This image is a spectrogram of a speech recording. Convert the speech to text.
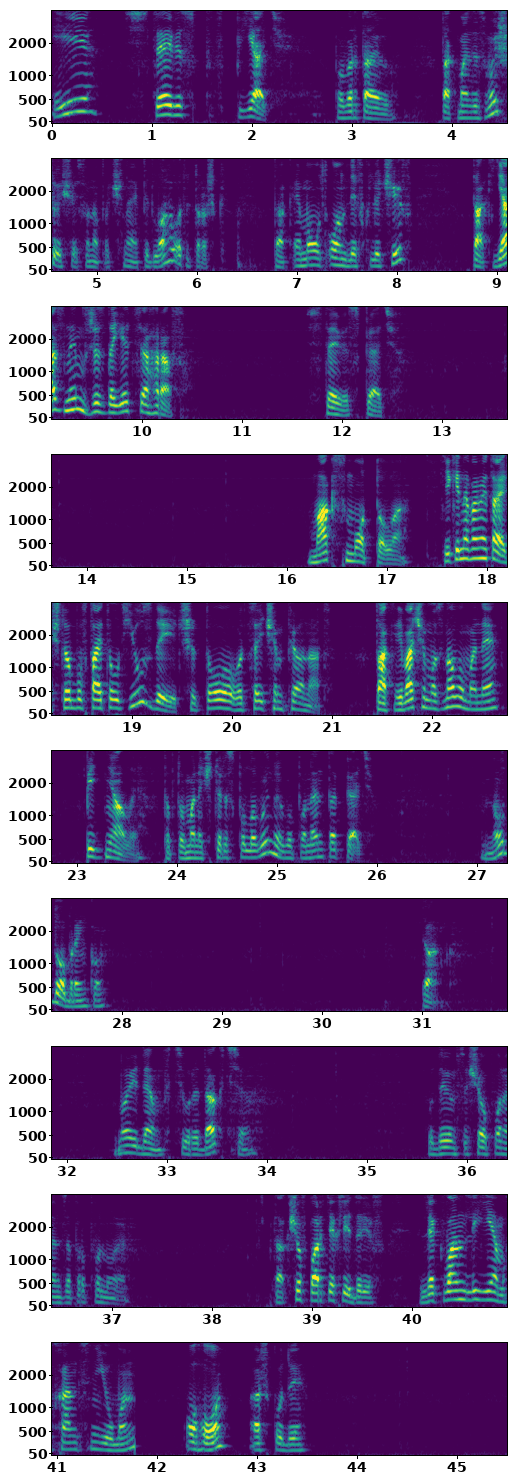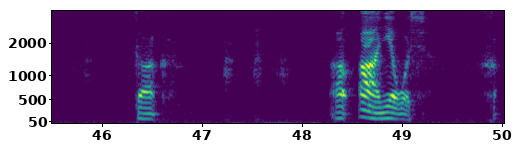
І Стевіс в 5. Повертаю. Так, в мене з мишою щось вона починає підлагувати трошки. Так, Emote Only включив. Так, я з ним вже, здається, грав. Стевіс 5. Макс Моттола. Тільки не пам'ятаю, чи то був Title Tuesday, чи то оцей чемпіонат. Так, і бачимо, знову мене підняли. Тобто в мене 4,5, в опонента 5. Ну, добренько. Так. Ну, йдемо в цю редакцію. Подивимося, що опонент запропонує. Так, що в партіях лідерів? Лекван Лієм, Ханс Ньюман. Ого, аж куди. Так. А, а ні, ось. Х...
